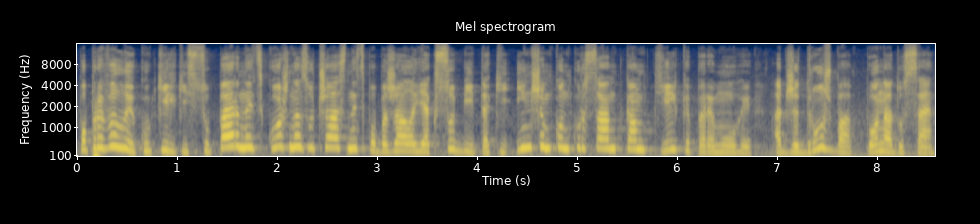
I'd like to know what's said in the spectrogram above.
Попри велику кількість суперниць, кожна з учасниць побажала як собі, так і іншим конкурсанткам тільки перемоги, адже дружба понад усе.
